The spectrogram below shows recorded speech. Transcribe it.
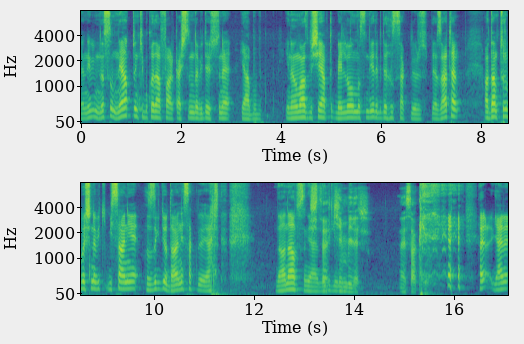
ya ne bileyim nasıl ne yaptın ki bu kadar fark açtığında bir de üstüne ya bu, bu inanılmaz bir şey yaptık belli olmasın diye de bir de hız saklıyoruz. Ya zaten adam tur başına bir, bir saniye hızlı gidiyor. Daha ne saklıyor yani? Daha ne yapsın yani? işte ne kim bilir ne saklıyor. yani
